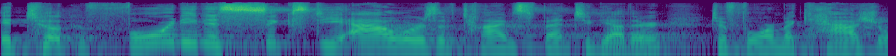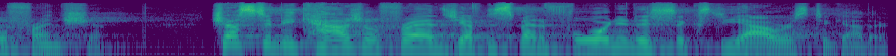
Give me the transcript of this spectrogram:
it took 40 to 60 hours of time spent together to form a casual friendship. Just to be casual friends, you have to spend 40 to 60 hours together.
